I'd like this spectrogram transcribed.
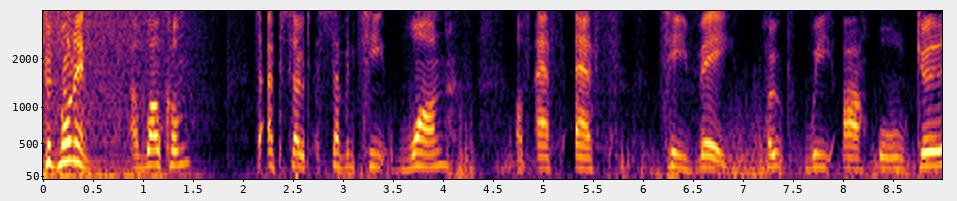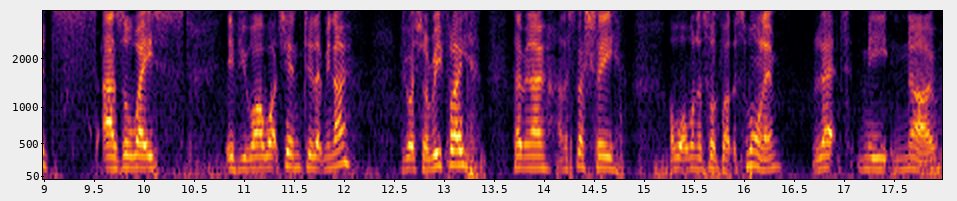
Good morning and welcome to episode 71 of FFTV. Hope we are all good. As always, if you are watching, do let me know. If you're watching a replay, let me know. And especially on what I want to talk about this morning, let me know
